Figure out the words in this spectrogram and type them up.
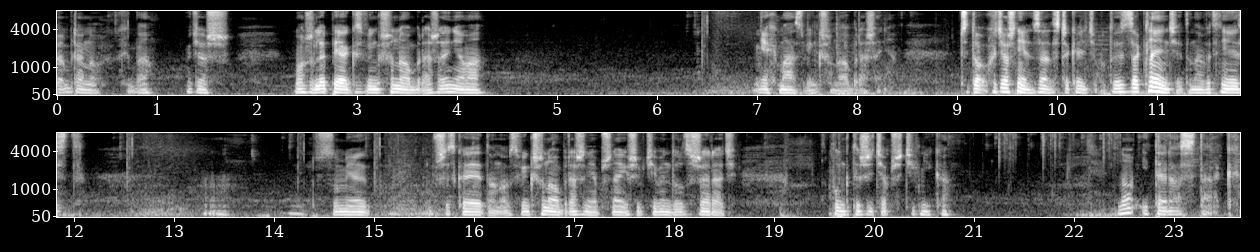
Dobra, no chyba. Chociaż może lepiej jak zwiększone obrażenia ma. Niech ma zwiększone obrażenia. Czy to, chociaż nie, zaraz czekajcie, bo to jest zaklęcie, to nawet nie jest. W sumie wszystko jedno, no. Zwiększone obrażenia przynajmniej szybciej będą zżerać punkty życia przeciwnika. No i teraz tak.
